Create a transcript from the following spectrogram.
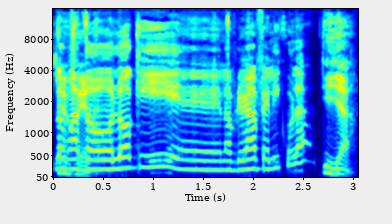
Lo en fin, mató Loki en la primera película y ya.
